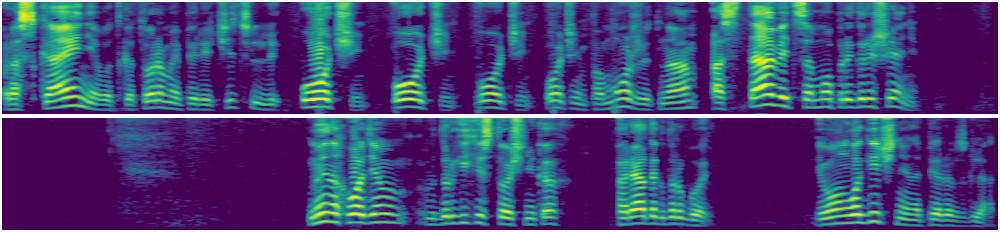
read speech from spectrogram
раскаяние, вот, которое мы перечислили, очень, очень, очень, очень поможет нам оставить само прегрешение. Мы находим в других источниках порядок другой. И он логичный на первый взгляд.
